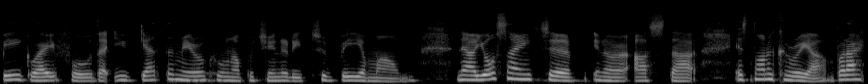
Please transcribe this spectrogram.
be grateful that you get the miracle mm. and opportunity to be a mom. Now you're saying to you know us that it's not a career, but I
